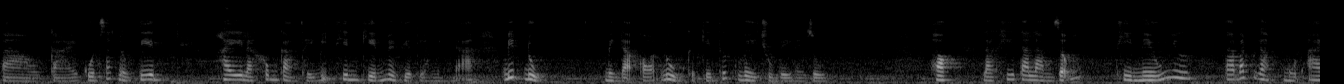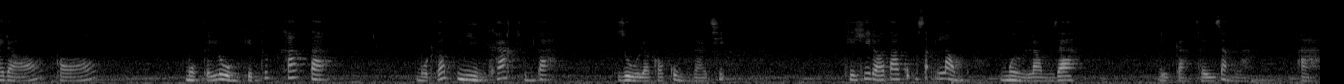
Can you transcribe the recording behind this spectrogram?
vào cái cuốn sách đầu tiên hay là không cảm thấy bị thiên kiến về việc là mình đã biết đủ mình đã có đủ cái kiến thức về chủ đề này rồi hoặc là khi ta làm rỗng, thì nếu như ta bắt gặp một ai đó có một cái luồng kiến thức khác ta, một góc nhìn khác chúng ta, dù là có cùng giá trị, thì khi đó ta cũng sẵn lòng mở lòng ra để cảm thấy rằng là à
